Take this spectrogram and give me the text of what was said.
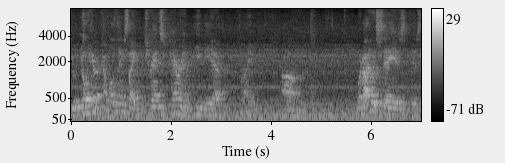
you, you'll hear a couple of things like transparent PBM, right? Um, what I would say is, is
